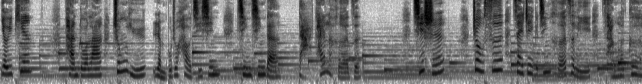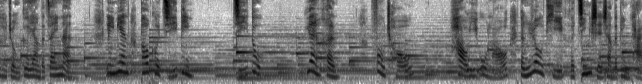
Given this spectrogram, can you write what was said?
有一天，潘多拉终于忍不住好奇心，轻轻地打开了盒子。其实，宙斯在这个金盒子里藏了各种各样的灾难。里面包括疾病、嫉妒、怨恨、复仇、好逸恶劳等肉体和精神上的病态。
